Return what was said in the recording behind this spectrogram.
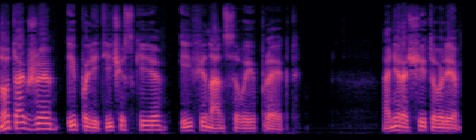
но также и политические и финансовые проекты. Они рассчитывали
